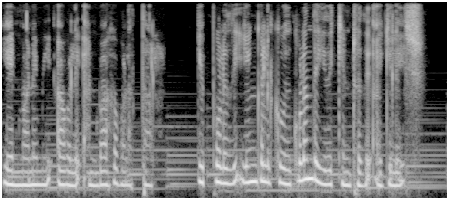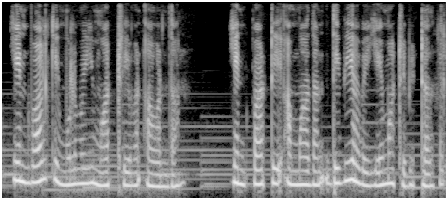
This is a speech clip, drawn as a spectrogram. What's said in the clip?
என் மனைவி அவளை அன்பாக வளர்த்தாள். இப்பொழுது எங்களுக்கு ஒரு குழந்தை இருக்கின்றது அகிலேஷ். என் வாழ்க்கை முழுமையும் மாற்றியவன் அவன்தான். என் பாட்டி அம்மாதான் திவ்யாவை ஏமாற்றி விட்டார்கள்.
